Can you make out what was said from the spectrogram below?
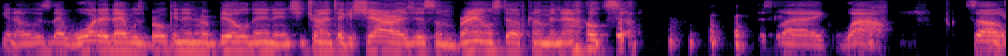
you know, it was that water that was broken in her building and she trying to take a shower, it's just some brown stuff coming out. So it's like, wow. So yeah.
